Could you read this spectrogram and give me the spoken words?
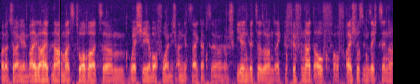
weil wir zu lange den Ball gehalten haben als Torwart, ähm, wo der Schiri aber auch vorher nicht angezeigt hat, spielen bitte, sondern direkt gepfiffen hat auf, auf Freistoß im 16er.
